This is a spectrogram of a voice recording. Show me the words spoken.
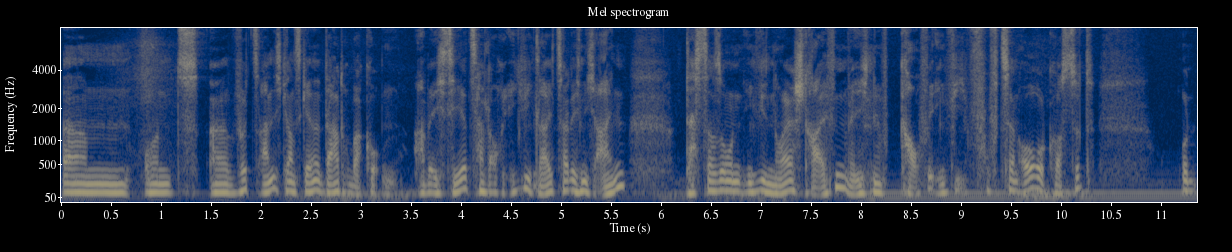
Ähm, und äh, würde es eigentlich ganz gerne darüber gucken. Aber ich sehe jetzt halt auch irgendwie gleichzeitig nicht ein, dass da so ein irgendwie neuer Streifen, wenn ich eine kaufe, irgendwie 15 Euro kostet. Und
